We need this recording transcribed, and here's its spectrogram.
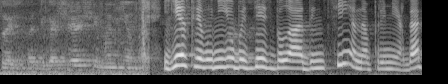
То есть отягощающий момент. Если у нее бы здесь была адентия, например, да,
